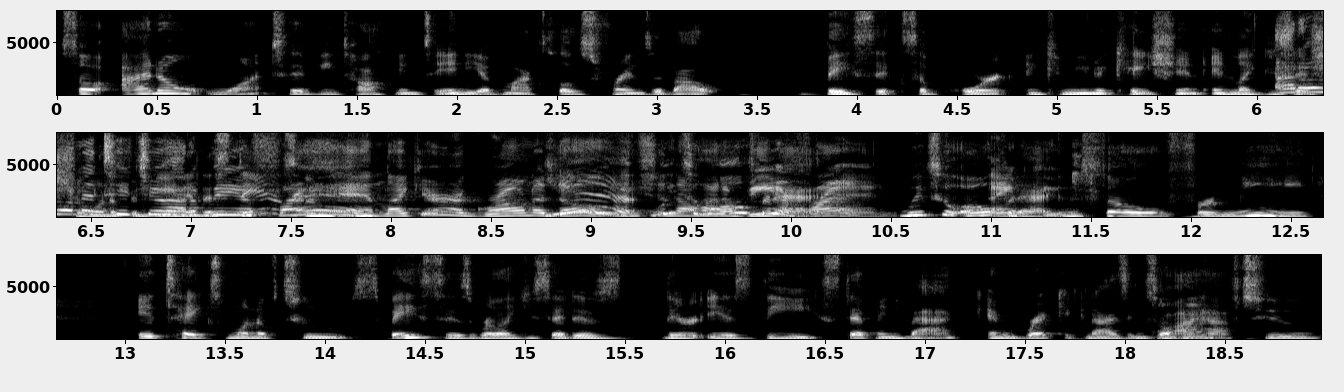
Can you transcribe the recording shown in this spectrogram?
So I don't want to be talking to any of my close friends about basic support and communication and like you said, showing up and being in be a friend. Like you're a grown adult. Yeah, you should know how to be a friend. We too old Thank for that. You. And so for me, it takes one of two spaces where, like you said, is there is the stepping back and recognizing. So mm-hmm. I have to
